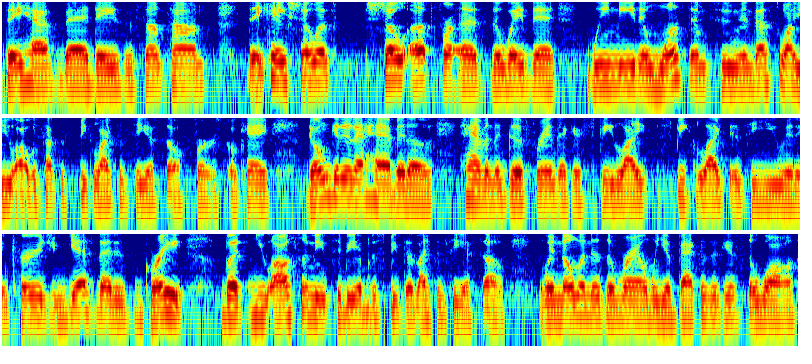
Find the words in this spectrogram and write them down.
they have bad days and sometimes they can't show us show up for us the way that we need and want them to and that's why you always have to speak life into yourself first okay? Don't get in a habit of having a good friend that can speak life speak life into you and encourage you. Yes that is great but you also need to be able to speak that life into yourself. When no one is around when your back is against the wall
